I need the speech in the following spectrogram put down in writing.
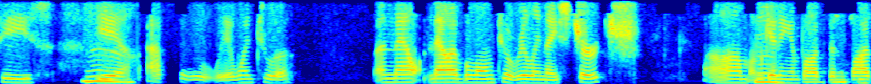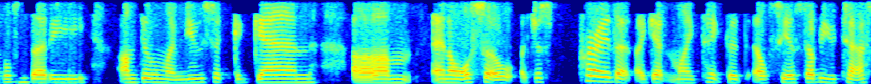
He's yeah, Mm. absolutely. I went to a and now now I belong to a really nice church. Um I'm Mm. getting involved in Bible study. I'm doing my music again. Um and also I just pray that I get my take the LCSW test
